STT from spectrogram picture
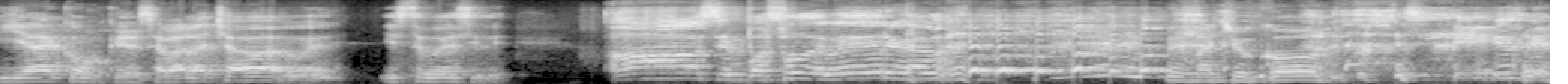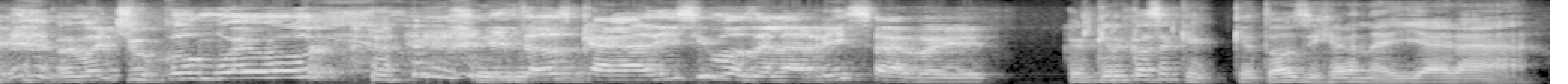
Y ya como que se va la chava, güey. Y este güey así de, ¡ah! se pasó de verga, güey. Me machucó. Sí, güey. Me machucó un huevo, güey. Y todos cagadísimos de la risa, güey. Cualquier cosa que, que todos dijeran ahí ya era.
